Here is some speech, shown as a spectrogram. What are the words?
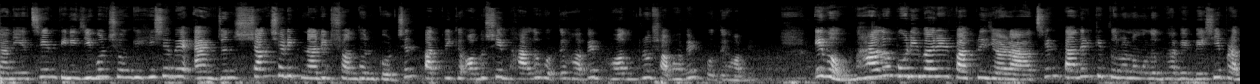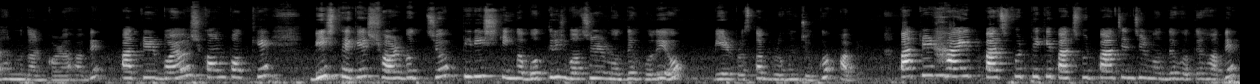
জানিয়েছেন, তিনি জীবন সঙ্গী হিসেবে একজন সাংসারিক নারীর সন্ধান করছেন। পাত্রীকে অবশ্যই ভালো হতে হবে, ভদ্র স্বভাবের হতে হবে। এবং ভালো পরিবারের পাত্রী যারা আছেন, তাদেরকে তুলনামূলকভাবে বেশি প্রাধান্য দান করা হবে। পাত্রীর বয়স কমপক্ষে বিশ থেকে সর্বোচ্চ তিরিশ কিংবা বত্রিশ বছরের মধ্যে হলেও বিয়ের প্রস্তাব গ্রহণযোগ্য হবে। পাত্রীর হাইট পাঁচ ফুট থেকে পাঁচ ফুট পাঁচ ইঞ্চির মধ্যে হতে হবে।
